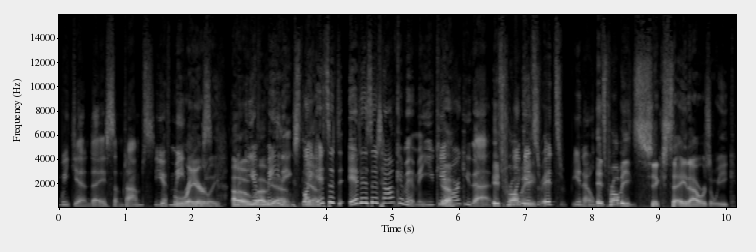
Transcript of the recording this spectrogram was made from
weekend days. Sometimes you have meetings. Rarely. Oh, you have oh, yeah. meetings. Like Yeah. it's a it is a time commitment. You can't Yeah. argue that. It's probably- like it's it's you know It's probably six to eight hours a week,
